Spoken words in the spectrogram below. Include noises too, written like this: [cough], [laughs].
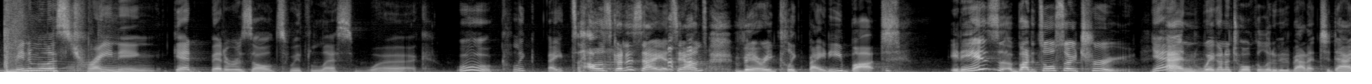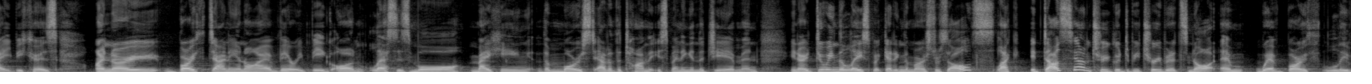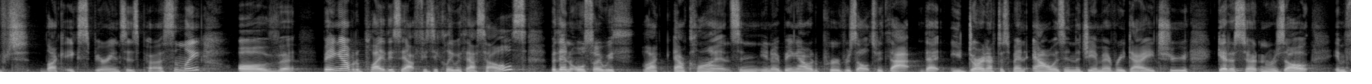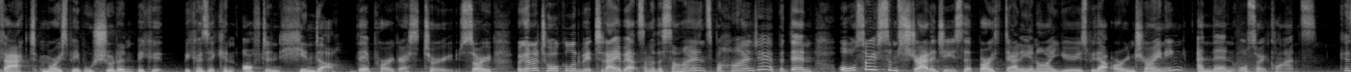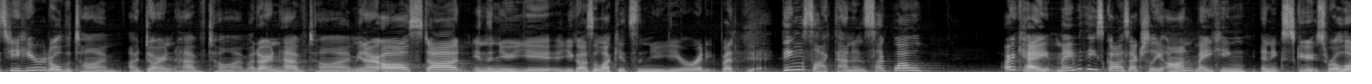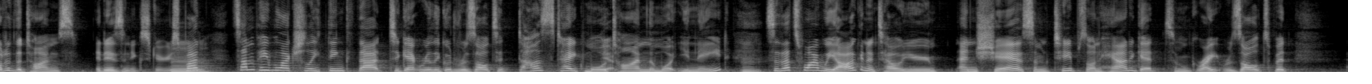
Minimalist training. Get better results with less work. Ooh, clickbait. [laughs] I was going to say it sounds very clickbaity, but it is, but it's also true. Yeah. And we're going to talk a little bit about it today because I know both Dani and I are very big on less is more, making the most out of the time that you're spending in the gym and, you know, doing the least but getting the most results. Like it does sound too good to be true, but it's not. And we've both lived like experiences personally of being able to play this out physically with ourselves, but then also with like our clients and you know being able to prove results with that. That you don't have to spend hours in the gym every day to get a certain result. In fact, most people shouldn't because because it can often hinder their progress too. So we're going to talk a little bit today about some of the science behind it, but then also some strategies that both Dani and I use with our own training and then also clients. Because you hear it all the time. I don't have time. I don't have time. You know, oh, I'll start in the new year. You guys are lucky it's the new year already. But Yeah. things like that. And it's like, well, okay, maybe these guys actually aren't making an excuse, where a lot of the times it is an excuse. But Mm. some people actually think that to get really good results, it does take more. Mm. time than what you need. So that's why we are going to tell you and share some tips on how to get some great results. But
